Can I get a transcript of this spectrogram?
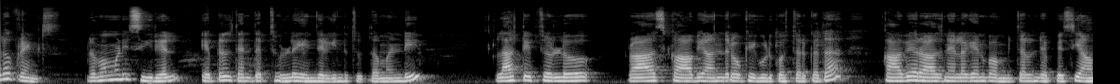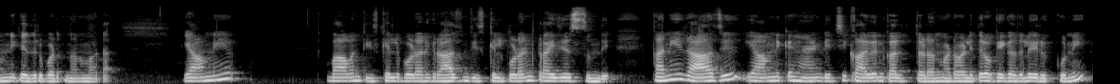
Hello friends Brahmamudi serial April tenth ఎపిసోడ్లో ఏం జరిగిందో చూద్దామండి. లాస్ట్ ఎపిసోడ్లో రాజ్ కావ్య అందరూ ఒకే గుడికి వస్తారు కదా కావ్య రాజుని ఎలాగైనా పంపించాలని చెప్పేసి యామ్నికి ఎదురుపడుతుంది అనమాట యామ్ని బావని తీసుకెళ్ళిపోవడానికి రాజుని తీసుకెళ్ళిపోవడానికి ట్రై చేస్తుంది. కానీ రాజు యామ్నికి హ్యాండ్ ఇచ్చి కావ్యని కలుపుతాడు అనమాట వాళ్ళిద్దరు ఒకే గదిలో ఇరుక్కుని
